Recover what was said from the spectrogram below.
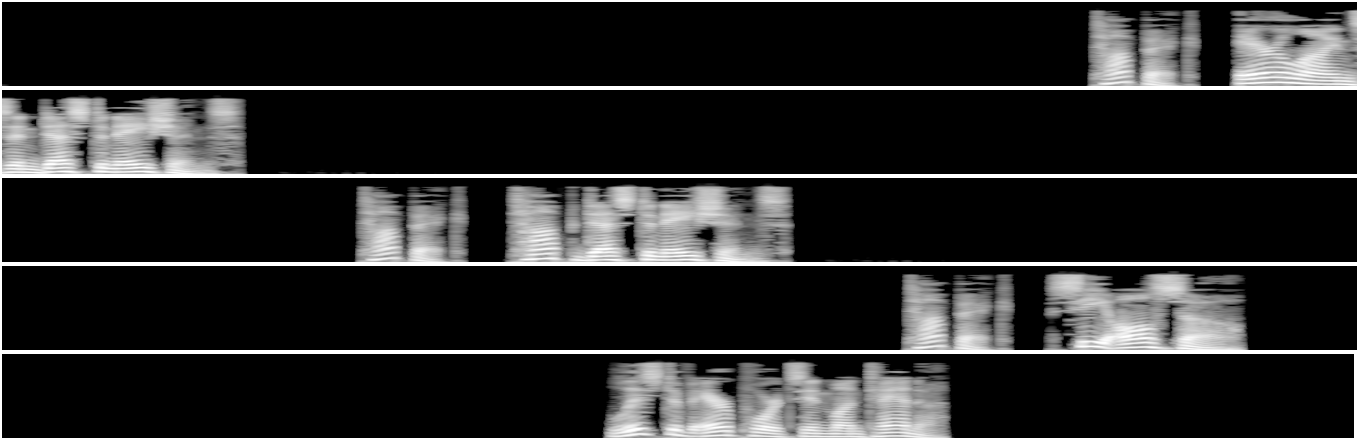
Airlines and destinations Topic: Top destinations. Topic: See also. List of airports in Montana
